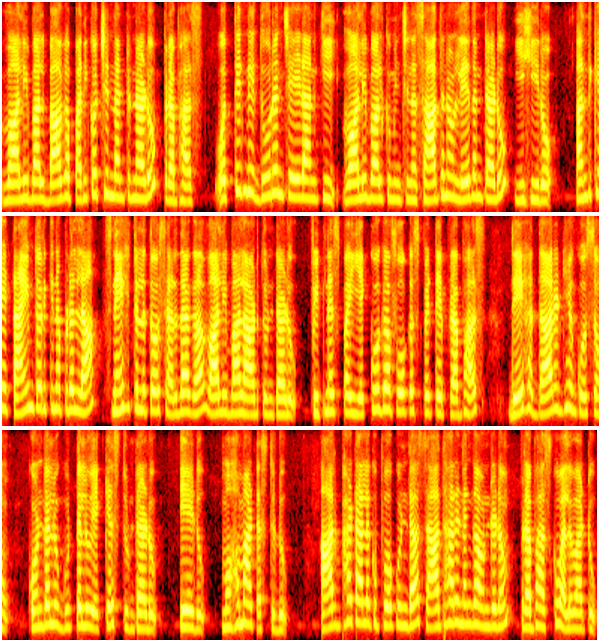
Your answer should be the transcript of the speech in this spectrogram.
వాలీబాల్ బాగా పనికొచ్చిందంటున్నాడు ప్రభాస్. ఒత్తిడిని దూరం చేయడానికి వాలీబాల్కు మించిన సాధనం లేదంటాడు ఈ హీరో. అందుకే టైం దొరికినప్పుడల్లా స్నేహితులతో సరదాగా వాలీబాల్ ఆడుతుంటాడు. ఫిట్నెస్ పై ఎక్కువగా ఫోకస్ పెట్టే ప్రభాస్ దేహ దారుఢ్యం కోసం కొండలు గుట్టలు ఎక్కేస్తుంటాడు. ఏడు మొహమాటస్తుడు ఆర్భాటాలకు పోకుండా సాధారణంగా ఉండడం ప్రభాస్కు అలవాటు.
